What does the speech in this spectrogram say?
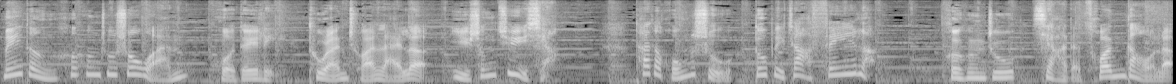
没等哼哼猪说完，火堆里突然传来了一声巨响，他的红薯都被炸飞了。哼哼猪吓得窜到了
